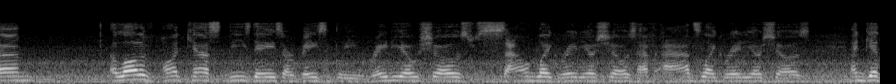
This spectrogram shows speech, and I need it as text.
Um, a lot of podcasts these days are basically radio shows, sound like radio shows, have ads like radio shows and get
